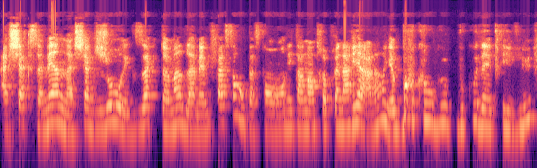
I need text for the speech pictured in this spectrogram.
à chaque semaine, à chaque jour exactement de la même façon, parce qu'on est en entrepreneuriat. Hein. il y a beaucoup, beaucoup d'imprévus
